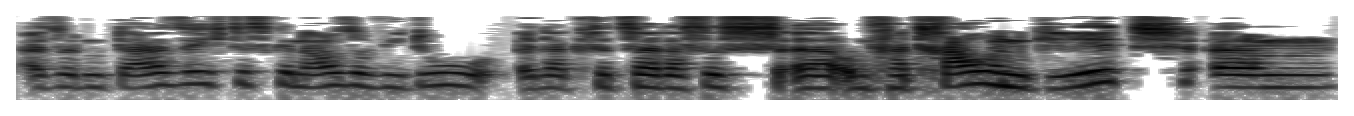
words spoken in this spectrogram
also da sehe ich das genauso wie du, Lakritza, dass es äh, um Vertrauen geht, ähm,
